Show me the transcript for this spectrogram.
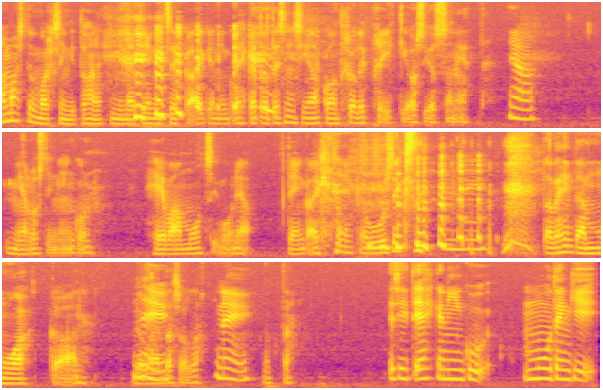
samastun varsinkin tuohon, että minä teen itse kaiken. niin kuin ehkä totesin siinä kontrollifriikki-osiossani, että Joo. mieluusti niin kuin he vaan muut sivuun ja teen kaiken eikä uusiksi. Niin. tai vähintään muokkaan jollain Niin. tasolla. Niin. Mutta Ja sitten ehkä niinku muutenkin,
